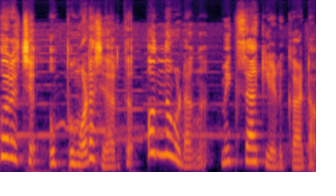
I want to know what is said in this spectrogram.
കുറച്ച് ഉപ്പും കൂടെ ചേർത്ത് ഒന്നും കൂടെ അങ്ങ് മിക്സാക്കി എടുക്കാം കേട്ടോ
